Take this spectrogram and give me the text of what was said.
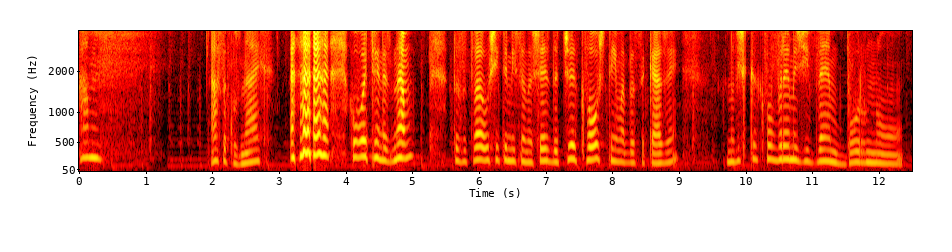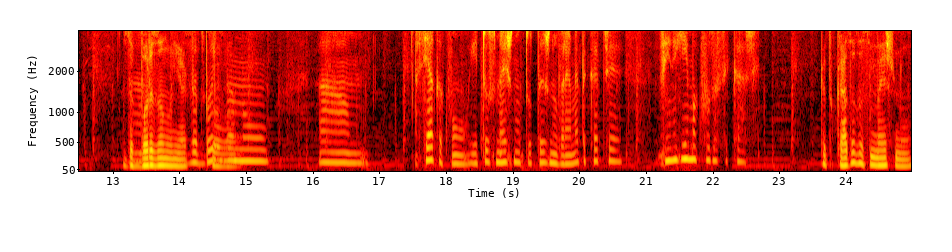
Ам... Аз ако знаех. Хубаво, е, че не знам. Та затова ушите ми са на 6 да чуя какво ще има да се каже. Но виж какво време живеем. Бурно, Забързано някакво. забързано, ам, всякакво. И то смешното, тъжно време, така че винаги има какво да се каже. Като каза за смешно,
